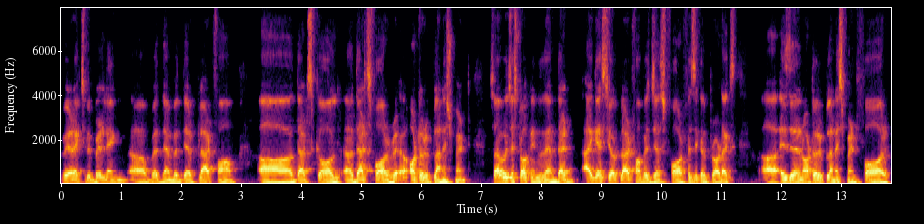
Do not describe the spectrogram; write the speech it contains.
we're actually building uh, with them with their platform. Uh, that's called uh, that's for auto replenishment. So I was just talking to them that I guess your platform is just for physical products. Uh, is there an auto replenishment for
